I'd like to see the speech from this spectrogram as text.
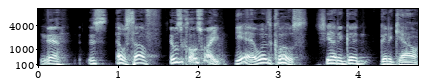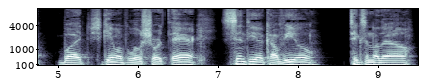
Yeah, this That was tough. it was a close fight. Yeah, it was close. She had a good good account, but she came up a little short there. Cynthia Calvillo takes another L.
